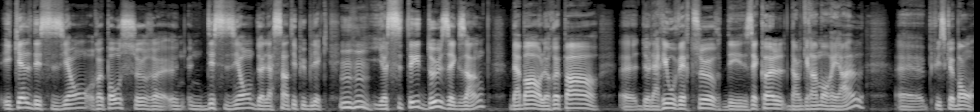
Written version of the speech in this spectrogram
et quelle décision repose sur euh, une, une décision de la santé publique. Mhm. Il a cité deux exemples. D'abord, le report euh, de la réouverture des écoles dans le Grand Montréal, puisque, bon,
